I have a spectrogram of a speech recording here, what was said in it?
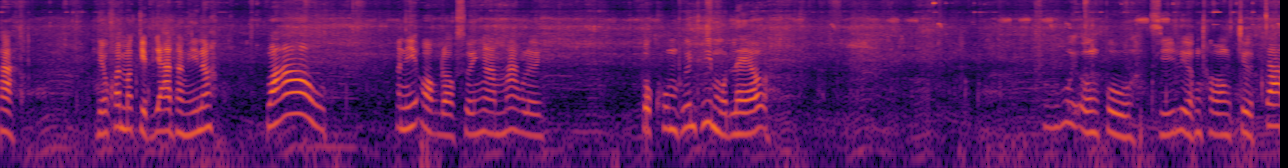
ค่ะ เดี๋ยวค่อยมาเก็บยาทางนี้เนาะว้าว อันนี้ออกดอกสวยงามมากเลย ปกคลุมพื้นที่หมดแล้วอุ้ยองค์ปู่สีเหลืองทองจืดจ้า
